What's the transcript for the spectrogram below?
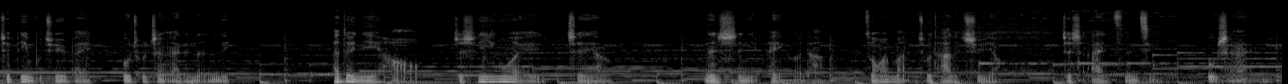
却并不具备付出真爱的能力。他对你好，只是因为这样能使你配合他，从而满足他的需要。这是爱自己，不是爱你。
